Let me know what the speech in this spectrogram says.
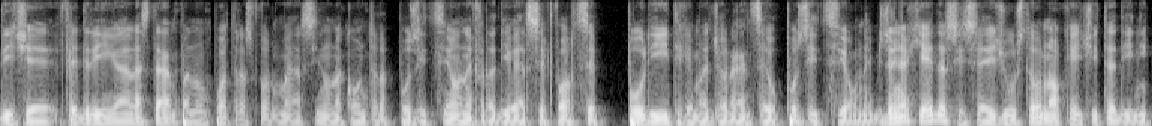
Dice Federica, la stampa non può trasformarsi in una contrapposizione fra diverse forze politiche, maggioranza e opposizione. Bisogna chiedersi se è giusto o no che i cittadini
